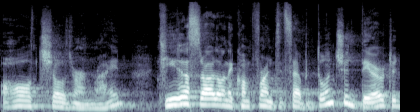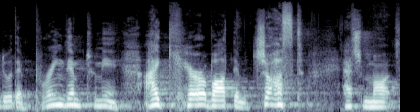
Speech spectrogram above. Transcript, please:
all children, right? Jesus started when they confronted said, don't you dare to do that. Bring them to me. I care about them just as much.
